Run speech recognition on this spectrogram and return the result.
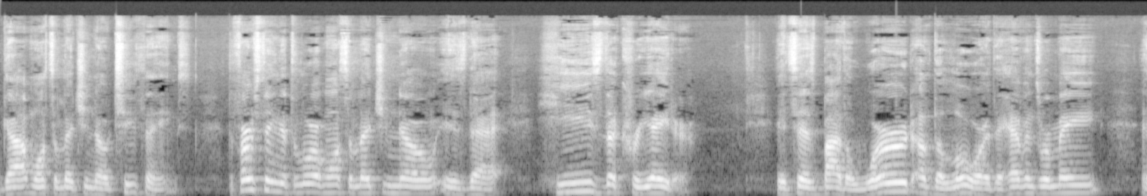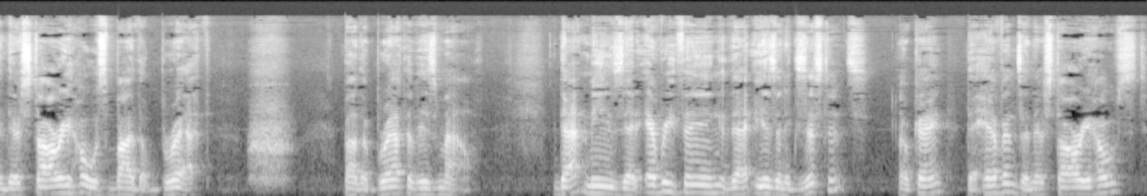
God wants to let you know two things. The first thing that the Lord wants to let you know is that He's the creator. It says, By the word of the Lord the heavens were made, and their starry hosts by the breath, by the breath of His mouth. That means that everything that is in existence, okay, the heavens and their starry host,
